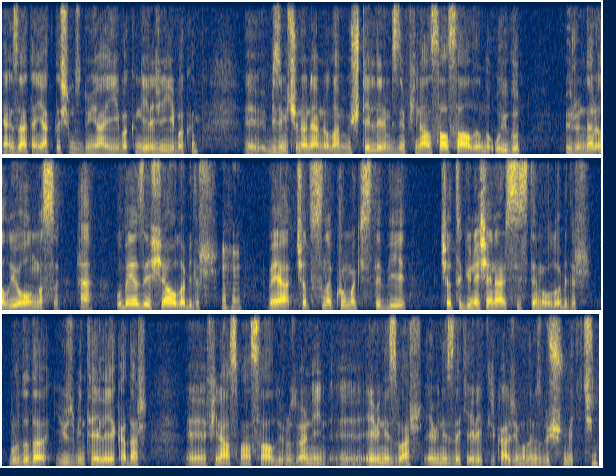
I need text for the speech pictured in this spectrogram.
Yani zaten yaklaşımımız dünyaya iyi bakın, geleceğe iyi bakın. Ee, Bizim için önemli olan müşterilerimizin finansal sağlığına uygun ürünler alıyor olması. Ha, bu beyaz eşya olabilir veya çatısına kurmak istediği çatı güneş enerji sistemi olabilir. Burada da 100 bin TL'ye kadar e, finansman sağlıyoruz. Örneğin e, eviniz var, evinizdeki elektrik harcamalarınızı düşürmek için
